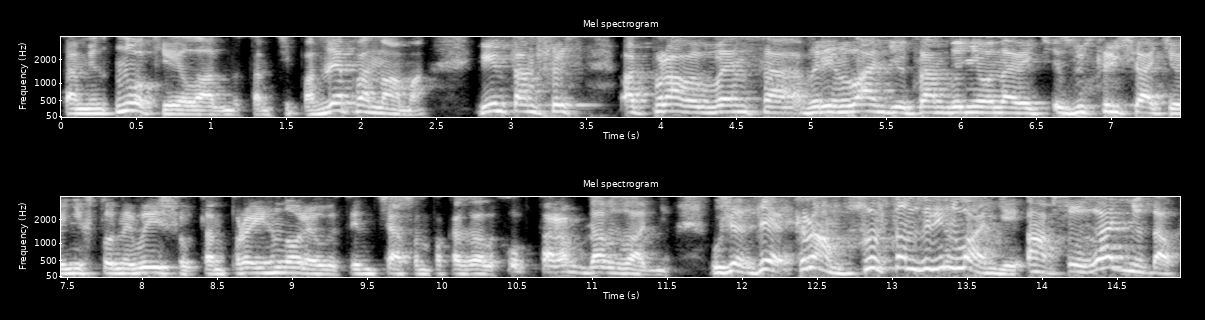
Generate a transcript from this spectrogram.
там він, ну окей, ладно, там, типа, де Панама? Він там щось відправив Венса в Гренландію, там до нього навіть зустрічати його ніхто не вийшов, там проігнорили, тим часом показали, хоп, Трамп дав задню. Уже де Трамп? Що ж там з Гренландії? А, все, задню дав.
